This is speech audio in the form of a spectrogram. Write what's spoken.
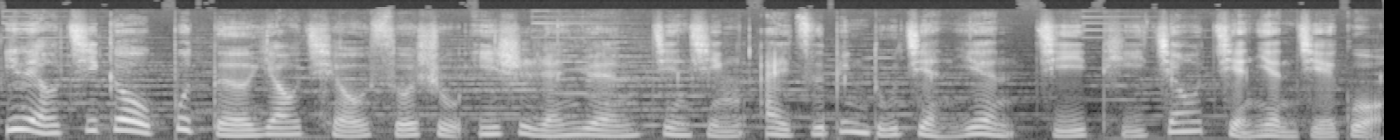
医疗机构不得要求所属医事人员进行艾滋病毒检验及提交检验结果。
